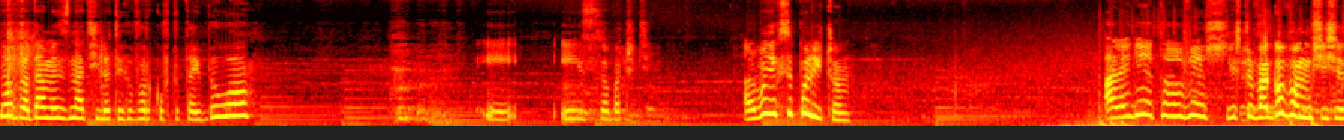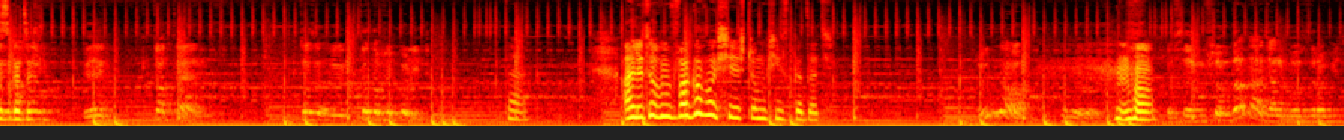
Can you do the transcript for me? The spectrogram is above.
Dobra, damy znać ile tych worków tutaj było. I, i zobaczycie. Albo niech se policzą. Ale nie, to wiesz, jeszcze wagowo musi się zgadzać. Kto ten? Kto, kto dobrze policzy? Tak. Ale to wagowo się jeszcze musi zgadzać. No. To sobie muszą dodać albo zrobić...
